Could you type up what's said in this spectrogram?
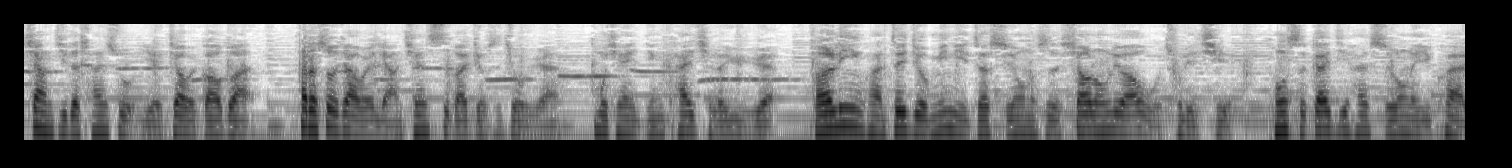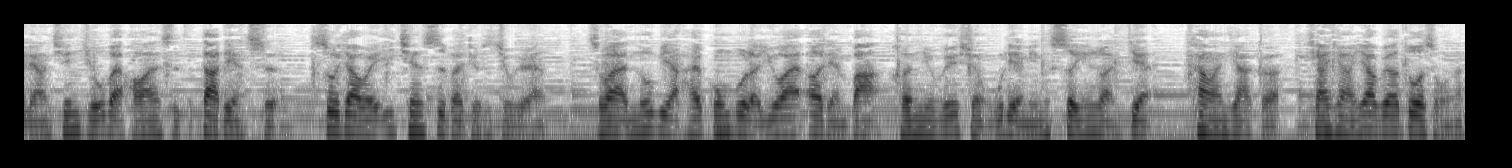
相机的参数也较为高端。它的售价为两千四百九十九元，目前已经开启了预约。而另一款 Z9 Mini 则使用的是骁龙六幺五处理器，同时该机还使用了一块两千九百毫安时的大电池，售价为一千四百九十九元。此外努比亚还公布了 UI 二点八和 New Vision 五点零摄影软件。看完价格，想想要不要剁手呢？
